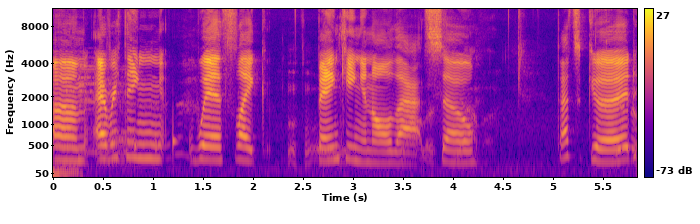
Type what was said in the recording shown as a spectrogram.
um, everything with like banking and all that. So that's good.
